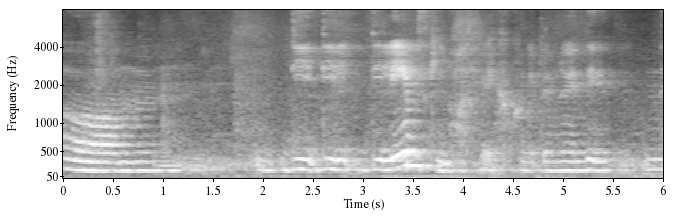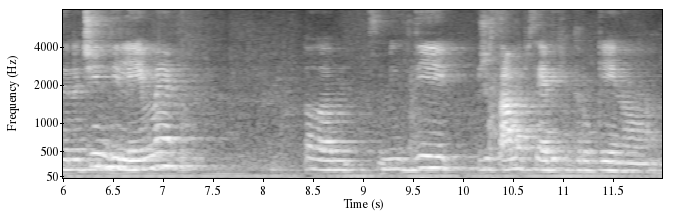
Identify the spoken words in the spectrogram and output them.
um, di, di, dilemski, no, ne, kako ne pojmenujem, di, na način dileme, um, se mi zdi že samo po sebi heterogeno.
